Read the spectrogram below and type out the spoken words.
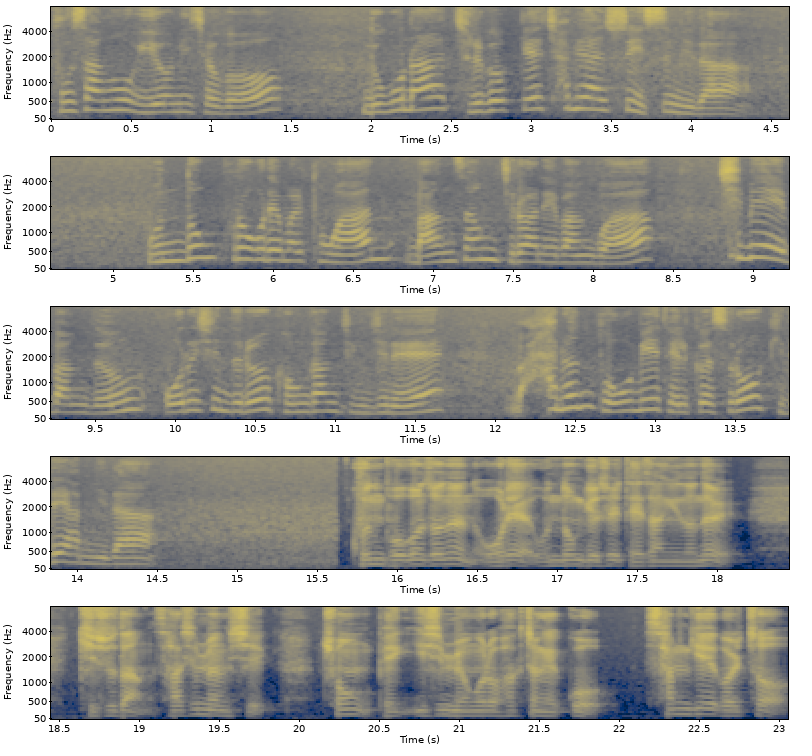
부상 후 위험이 적어 누구나 즐겁게 참여할 수 있습니다. 운동 프로그램을 통한 만성 질환 예방과 치매 예방 등 어르신들의 건강 증진에 많은 도움이 될 것으로 기대합니다. 군 보건소는 올해 운동교실 대상 인원을 기수당 40명씩 총 120명으로 확정했고 3기에 걸쳐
